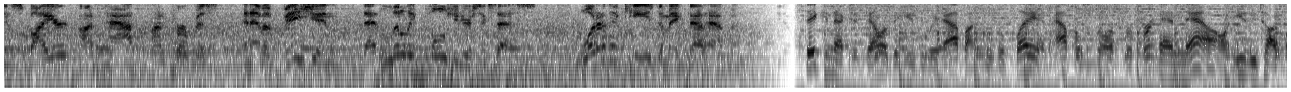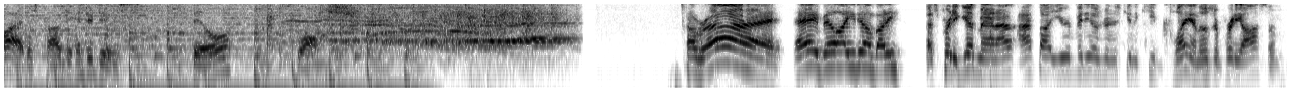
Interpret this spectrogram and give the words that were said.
inspired, on path, on purpose, and have a vision that literally pulls you to your success? What are the keys to make that happen? Stay connected. Download the Easy Way app on Google Play and Apple Store for free. And now, Easy Talk Live is proud to introduce Bill Walsh. All right. Hey, Bill, how you doing, buddy? That's pretty good, man. I, I thought your videos were just going to keep playing. Those are pretty awesome.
